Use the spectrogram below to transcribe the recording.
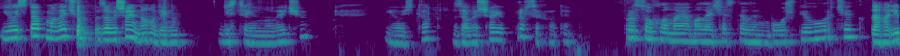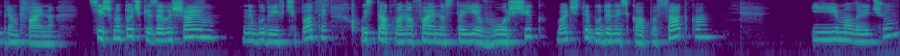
І ось так малечу залишаю на годину. Дістаю малечу. І ось так залишаю просихати. Просохла моя малеча стеленбош пілорчик. Взагалі прям файна. Ці шматочки залишаю, не буду їх чіпати. Ось так вона файно стає в горщик. Бачите, буде низька посадка. І малечу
